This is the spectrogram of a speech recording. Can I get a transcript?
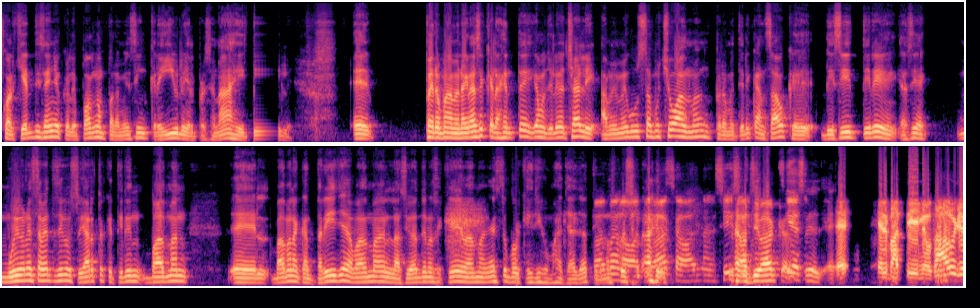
cualquier diseño que le pongan para mí es increíble, el personaje, increíble. Eh, pero me da gracia que la gente, digamos, yo le digo a Charlie, a mí me gusta mucho Batman, pero me tiene cansado que DC tire, así, muy honestamente digo, estoy harto que tienen Batman, el Batman la cantarilla, Batman la ciudad de no sé qué, Batman esto, porque digo, más ya, ya Batman la bativaca, Batman, sí, sí, eh, el batinosaurio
